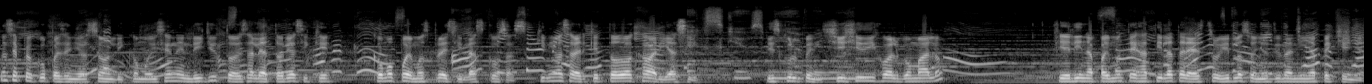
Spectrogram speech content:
No se preocupe, señor Sonly, como dicen en Liu, todo es aleatorio, así que ¿cómo podemos predecir las cosas? ¿Quién iba a saber que todo acabaría así? Disculpen, ¿Shishi dijo algo malo? Fidelina, Paimon te deja a ti la tarea de destruir los sueños de una niña pequeña.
